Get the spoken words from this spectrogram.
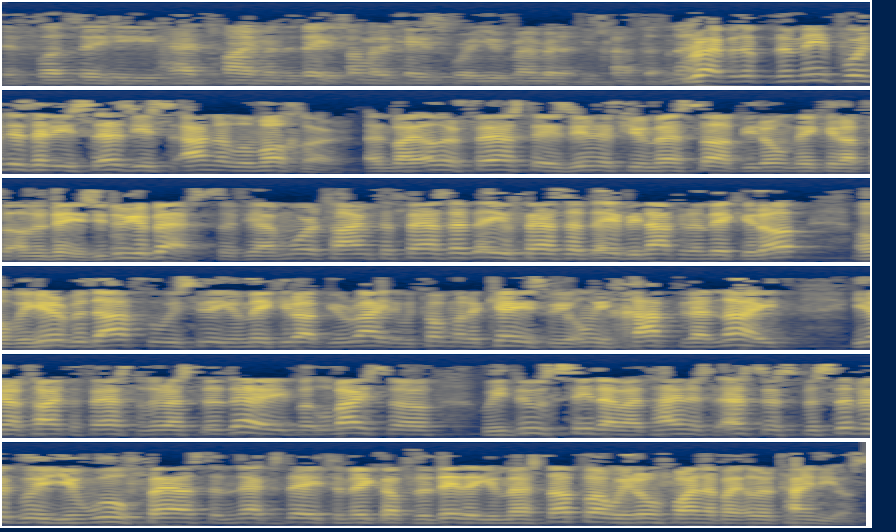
If, let's say, he had time in the day, it's talking about a case where you remember that he's chapped that night. Right, but the, the main point is that he says Yis'ana l'mochar. And by other fast days, even if you mess up, you don't make it up to other days. You do your best. So if you have more time to fast that day, you fast that day, but you're not going to make it up. Over here, B'dafka, we see that you make it up. You're right. We're talking about a case where you only chapped it at night. You don't have time to fast for the rest of the day. But Lamaisa, we do see that by Tainis Esther specifically, you will fast the next day to make up for the day that you messed up on. We don't find that by other Tainios.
